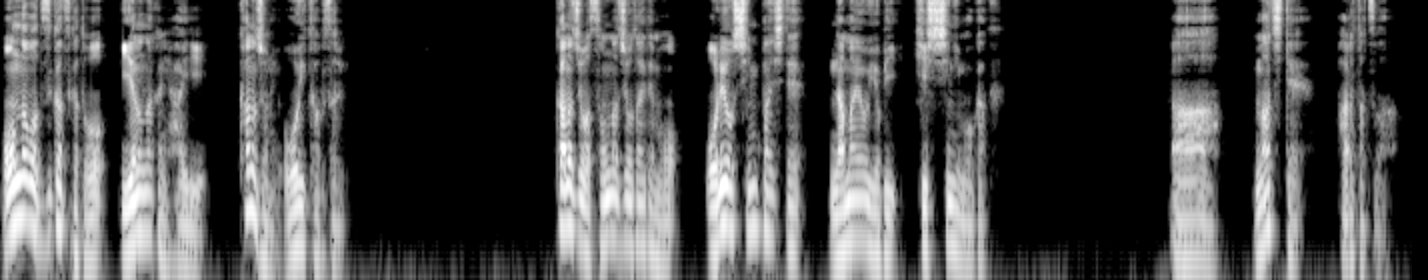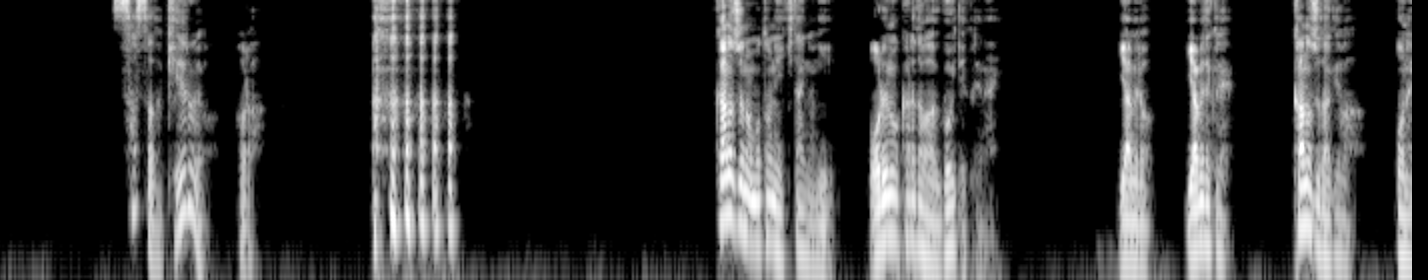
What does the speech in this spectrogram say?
女はズカズカと家の中に入り、彼女に覆いかぶさる。彼女はそんな状態でも、俺を心配して名前を呼び必死にもがく。ああ、マジで腹立つわ。さっさと消えろよ、ほら。彼女の元に行きたいのに、俺の体は動いてくれない。やめろ、やめてくれ。彼女だけは、お願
